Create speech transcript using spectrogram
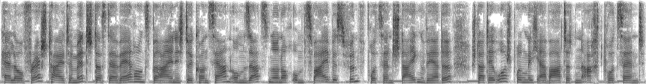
HelloFresh teilte mit, dass der währungsbereinigte Konzernumsatz nur noch um zwei bis fünf Prozent steigen werde, statt der ursprünglich erwarteten acht Prozent.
